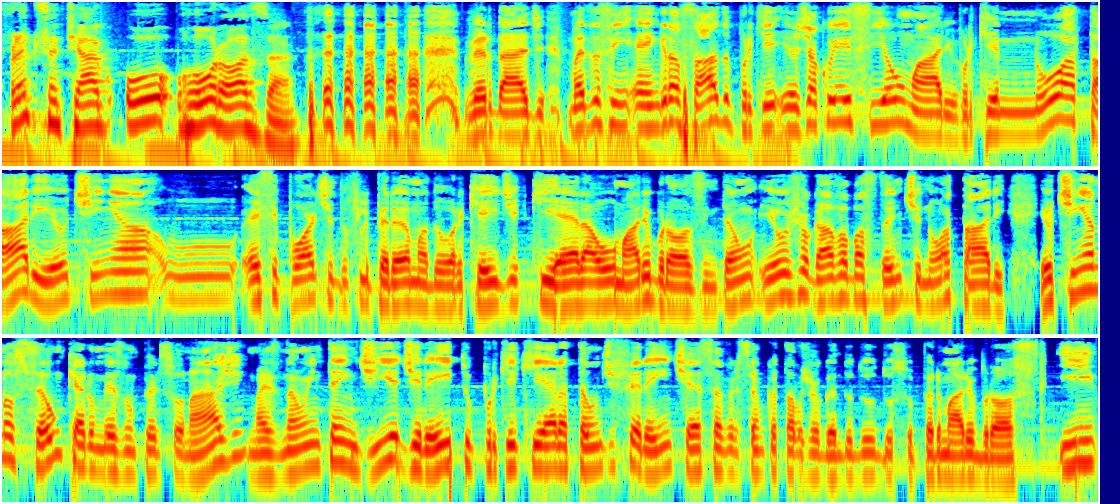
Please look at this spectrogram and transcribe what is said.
Frank Santiago, horrorosa. Verdade. Mas assim, é engraçado porque eu já conhecia o Mario. Porque no Atari eu tinha o, esse porte do fliperama do arcade que era o Mario Bros. Então eu jogava bastante no Atari. Eu tinha noção que era o mesmo personagem, mas não entendia direito por que, que era tão diferente essa versão que eu tava jogando do, do Super Mario Bros. E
